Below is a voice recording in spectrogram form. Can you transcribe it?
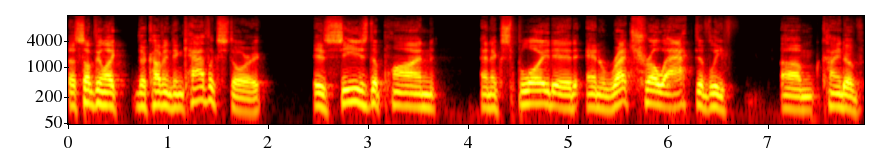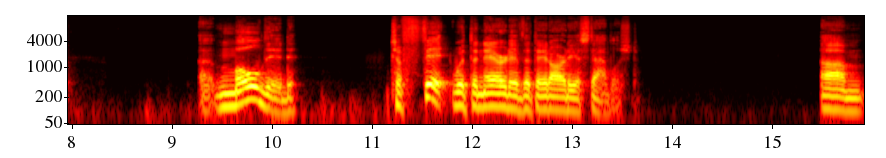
uh, something like the Covington Catholic story is seized upon and exploited and retroactively um, kind of uh, molded to fit with the narrative that they'd already established. Um,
